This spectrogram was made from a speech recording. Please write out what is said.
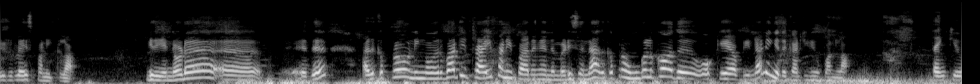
யூட்டிலைஸ் பண்ணிக்கலாம். இது என்னோட இது. அதுக்கப்புறம் நீங்கள் ஒரு வாட்டி ட்ரை பண்ணி பாருங்கள் இந்த மெடிசனை அதுக்கப்புறம் உங்களுக்கும் அது ஓகே அப்படின்னா நீங்கள் இதை கண்டினியூ பண்ணலாம். தேங்க்யூ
